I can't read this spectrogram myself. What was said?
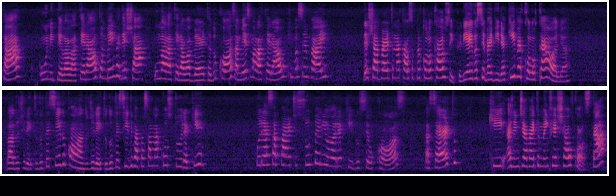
tá? Une pela lateral, também vai deixar uma lateral aberta do cos, a mesma lateral que você vai deixar aberta na calça pra colocar o zíper. E aí, você vai vir aqui, vai colocar, olha, lado direito do tecido com o lado direito do tecido e vai passar uma costura aqui por essa parte superior aqui do seu cos, tá certo? Que a gente já vai também fechar o cos, tá?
